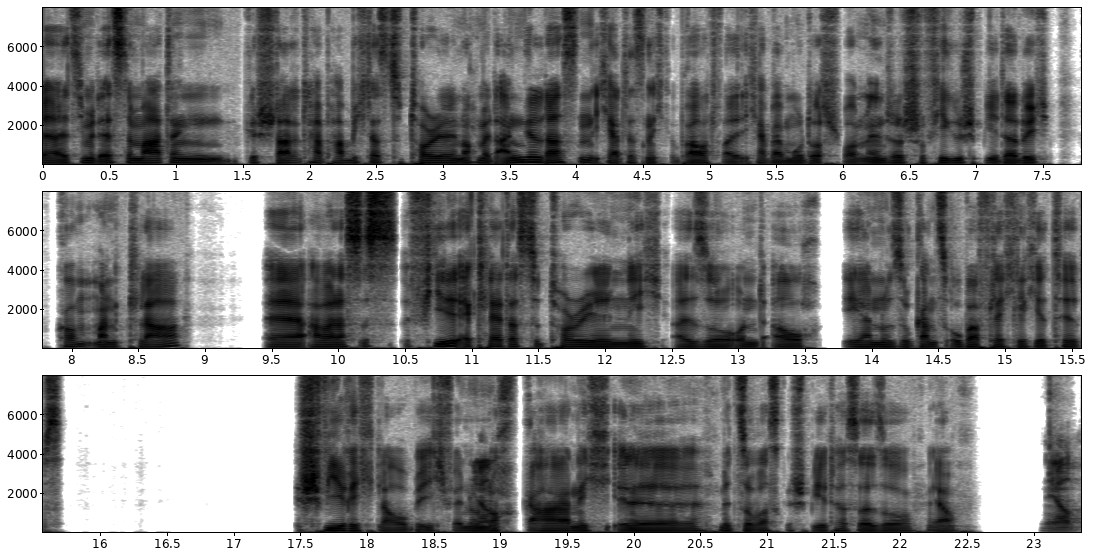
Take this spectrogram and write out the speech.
äh, als ich mit Aston Martin gestartet habe, habe ich das Tutorial noch mit angelassen. Ich hatte es nicht gebraucht, weil ich habe ja Motorsport Manager schon viel gespielt, dadurch kommt man klar. Äh, aber das ist viel erklärt das Tutorial nicht. Also und auch eher nur so ganz oberflächliche Tipps. Schwierig, glaube ich, wenn du ja. noch gar nicht äh, mit sowas gespielt hast. Also, ja. Ja.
